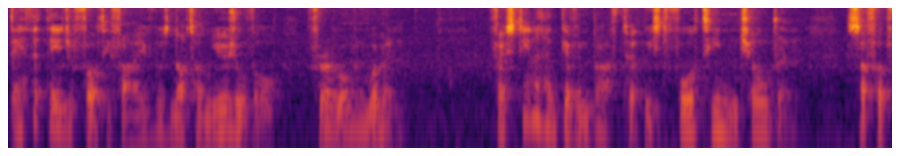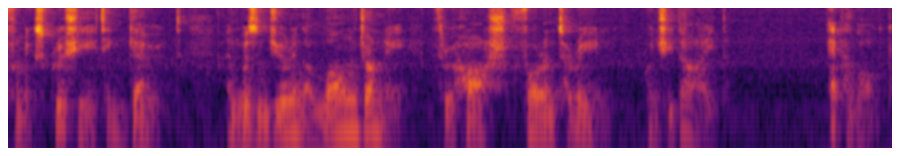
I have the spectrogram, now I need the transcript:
Death at the age of 45 was not unusual, though, for a Roman woman. Faustina had given birth to at least 14 children, suffered from excruciating gout, and was enduring a long journey through harsh foreign terrain when she died. Epilogue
